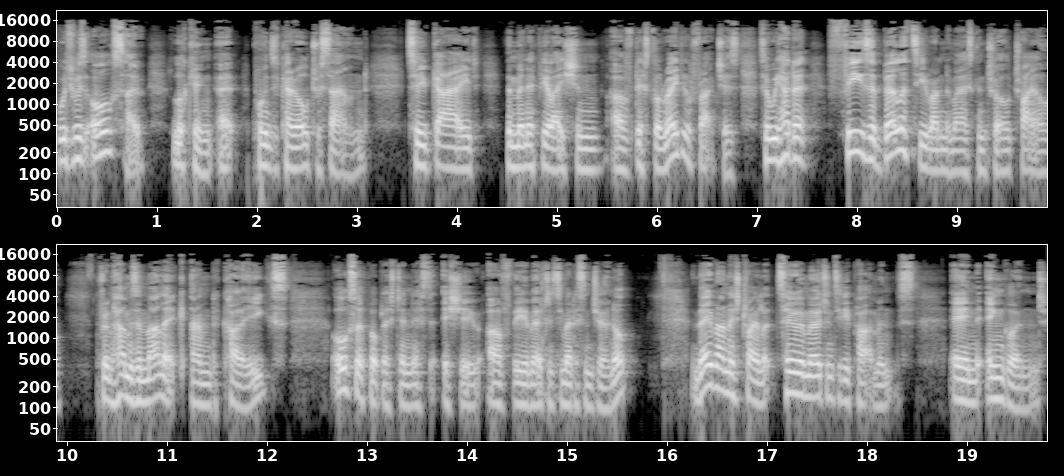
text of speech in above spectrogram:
which was also looking at point of care ultrasound to guide the manipulation of distal radial fractures. So we had a feasibility randomized controlled trial from Hamza Malik and colleagues, also published in this issue of the Emergency Medicine Journal. They ran this trial at two emergency departments in England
